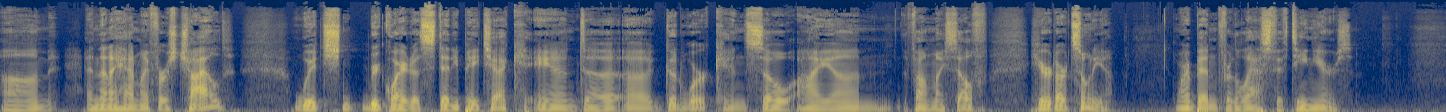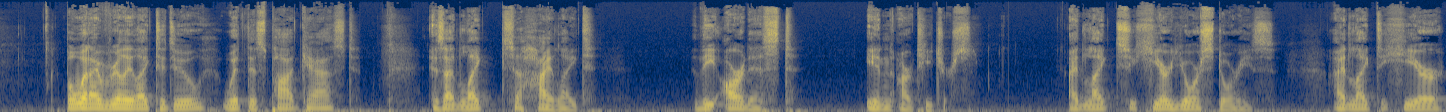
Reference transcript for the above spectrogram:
Um, and then I had my first child, which required a steady paycheck and uh, uh, good work. And so I um, found myself here at Artsonia, where I've been for the last 15 years. But what I really like to do with this podcast is I'd like to highlight the artist in our teachers. I'd like to hear your stories. I'd like to hear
